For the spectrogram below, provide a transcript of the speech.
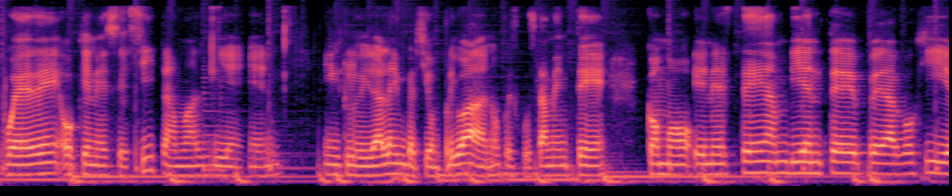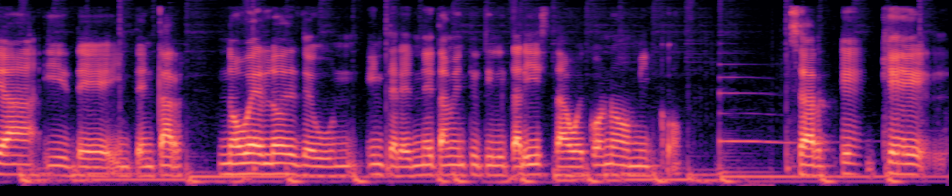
puede o que necesita más bien incluir a la inversión privada, ¿no? Pues justamente como en este ambiente de pedagogía y de intentar no verlo desde un interés netamente utilitarista o económico, pensar que,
